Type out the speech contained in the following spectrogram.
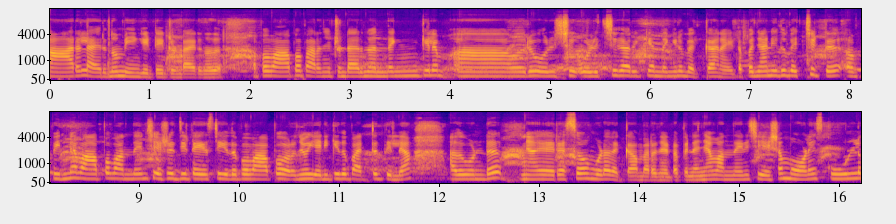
കാരലായിരുന്നു മീൻ കിട്ടിയിട്ടുണ്ടായിരുന്നത്. അപ്പോൾ വാപ്പ പറഞ്ഞിട്ടുണ്ടായിരുന്നു എന്തെങ്കിലും ഒരു ഒഴിച്ച് ഒഴിച്ച് കറിക്ക് എന്തെങ്കിലും വെക്കാനായിട്ട്. അപ്പോൾ ഞാനിത് വെച്ചിട്ട് പിന്നെ വാപ്പ വന്നതിന് ശേഷം ഇത് ടേസ്റ്റ് ചെയ്തപ്പോൾ വാപ്പ പറഞ്ഞു എനിക്കിത് പറ്റത്തില്ല. അതുകൊണ്ട് രസവും കൂടെ വെക്കാൻ പറഞ്ഞു കേട്ടോ. പിന്നെ ഞാൻ വന്നതിന് ശേഷം മോളെ സ്കൂളിൽ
